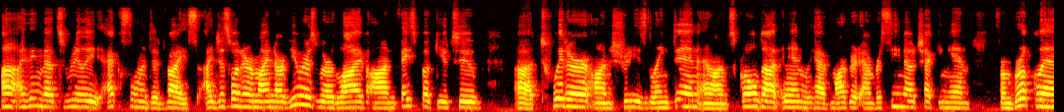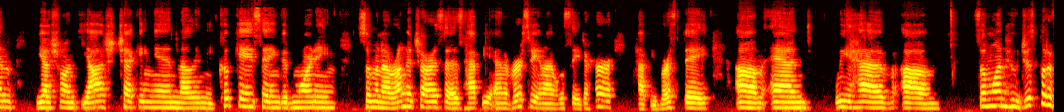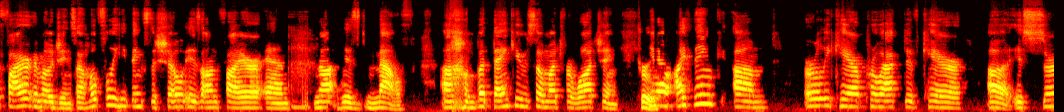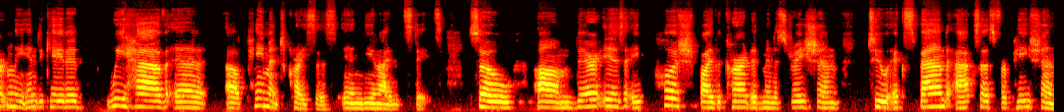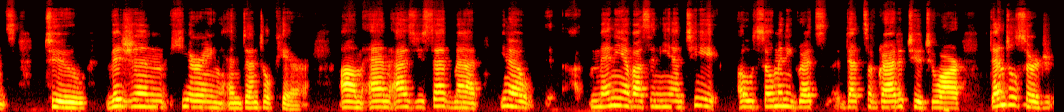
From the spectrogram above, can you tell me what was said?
Uh, I think that's really excellent advice. I just want to remind our viewers we're live on Facebook, YouTube, uh, Twitter, on Shree's LinkedIn, and on scroll.in. We have Margaret Ambrosino checking in from Brooklyn. Yashwant Yash checking in. Nalini Kuke saying good morning. Sumana Rangachar says happy anniversary, and I will say to her happy birthday. Um, and we have um, someone who just put a fire emoji, and so hopefully he thinks the show is on fire and not his mouth. Um, but thank you so much for watching. True. You know, I think um, early care, proactive care uh, is certainly indicated. We have a a payment crisis in the United States. So um, there is a push by the current administration to expand access for patients to vision, hearing, and dental care. Um, and as you said, Matt, you know, many of us in ENT owe so many debts, debts of gratitude to our dental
